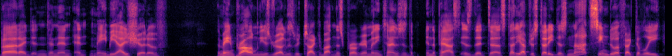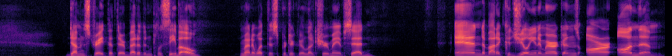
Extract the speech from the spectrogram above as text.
But I didn't, and then, and maybe I should have. The main problem with these drugs, as we've talked about in this program many times in the past, is that uh, study after study does not seem to effectively demonstrate that they're better than placebo, no matter what this particular lecturer may have said. And about a cajillion Americans are on them.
